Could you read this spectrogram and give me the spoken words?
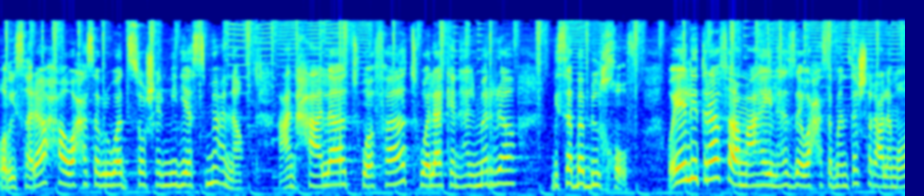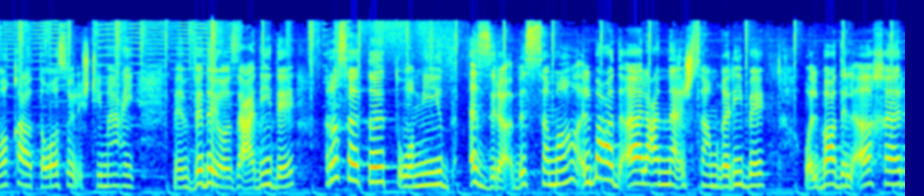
وبصراحة وحسب رواد ال social media سمعنا عن حالات وفاة ولكن هالمرة بسبب الخوف. ويلي ترافع مع هي الهزة وحسب ما انتشر على مواقع التواصل الاجتماعي من فيديوز عديدة رصدت وميض أزرق بالسماء البعض قال عنها أجسام غريبة والبعض الآخر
